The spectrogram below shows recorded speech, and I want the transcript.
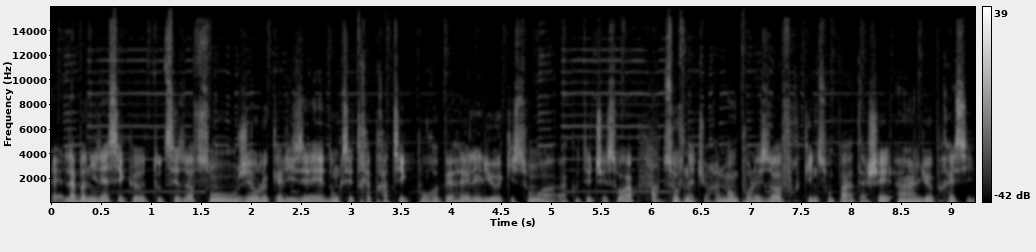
La bonne idée, c'est que toutes ces offres sont géolocalisées et donc c'est très pratique pour repérer les lieux qui sont à côté de chez soi, sauf naturellement pour les offres qui ne sont pas attachées à un lieu précis.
